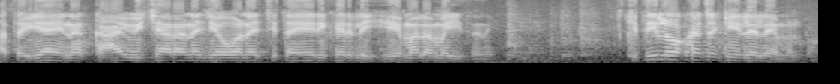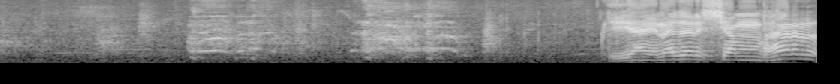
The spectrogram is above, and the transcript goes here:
आता या आहे ना काय विचारानं जेवणाची तयारी करली हे मला माहीत नाही. किती लोकांचं केलेलं आहे म्हणून. या आहे ना जर शंभर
